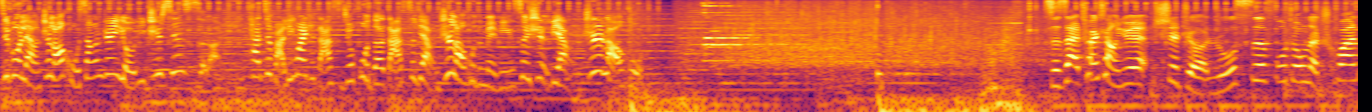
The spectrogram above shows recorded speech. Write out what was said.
结果两只老虎相争，有一只先死了，他就把另外一只打死，就获得打死两只老虎的美名，所以是两只老虎。子在川上曰：“逝者如斯夫中的川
